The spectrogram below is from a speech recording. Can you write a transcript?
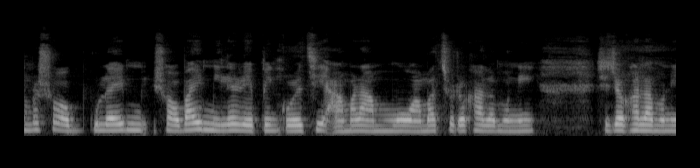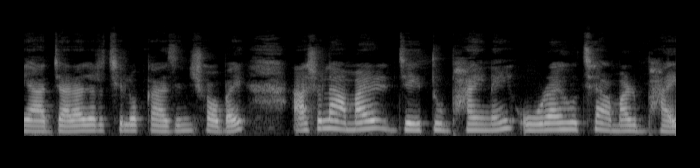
আমরা সবগুলাই সবাই মিলে রেপিং করেছি। আমার আম্মু, আমার ছোটো খালামণি সেজো খালামণি আর যারা যারা ছিল কাজিন সবাই। আসলে আমার যেহেতু ভাই নাই, ওরাই হচ্ছে আমার ভাই,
